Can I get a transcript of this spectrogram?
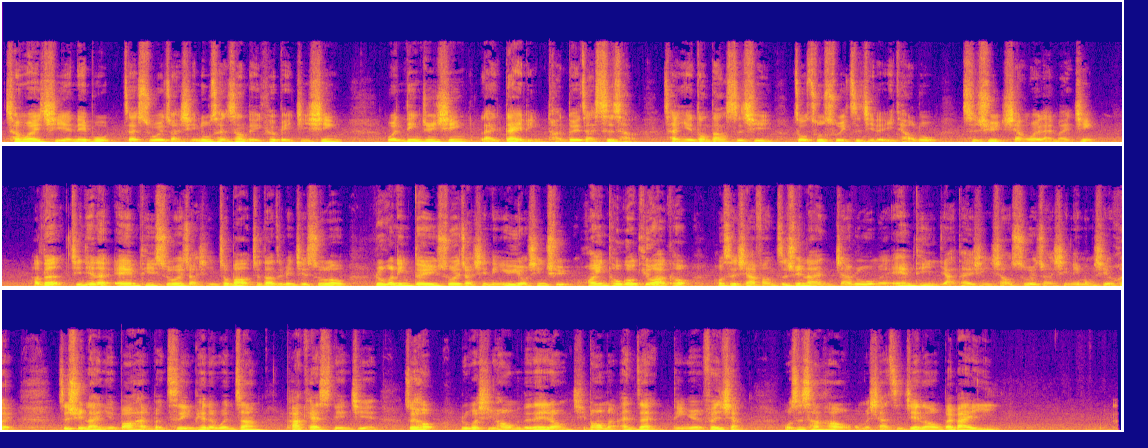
成为企业内部在数位转型路程上的一颗北极星。稳定军心，来带领团队在市场、产业动荡时期走出属于自己的一条路，持续向未来迈进。好的，今天的 AMT 数位转型周报就到这边结束喽。如果您对于数位转型领域有兴趣，欢迎透过 QR code 或是下方资讯栏加入我们 AMT 亚太行销数位转型联盟协会。资讯栏也包含本次影片的文章、Podcast 连接。最后，如果喜欢我们的内容，请帮我们按赞、订阅、分享。我是昌豪，我们下次见喽，拜拜。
